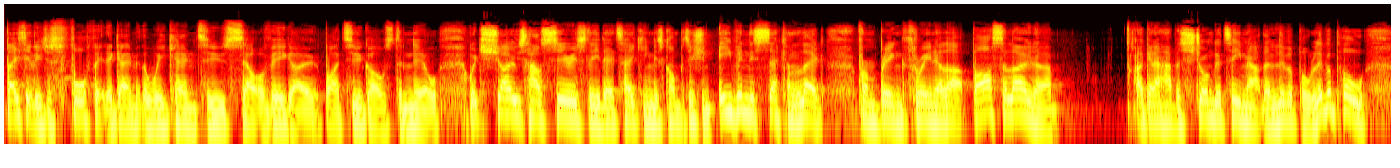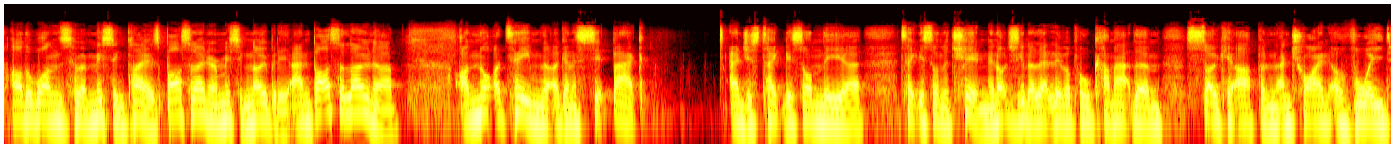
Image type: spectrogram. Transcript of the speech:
Basically, just forfeit the game at the weekend to Celta Vigo by two goals to nil, which shows how seriously they're taking this competition. Even this second leg from being 3 0 up. Barcelona are going to have a stronger team out than Liverpool. Liverpool are the ones who are missing players. Barcelona are missing nobody. And Barcelona are not a team that are going to sit back and just take this on the uh, take this on the chin. They're not just going to let Liverpool come at them, soak it up, and, and try and avoid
